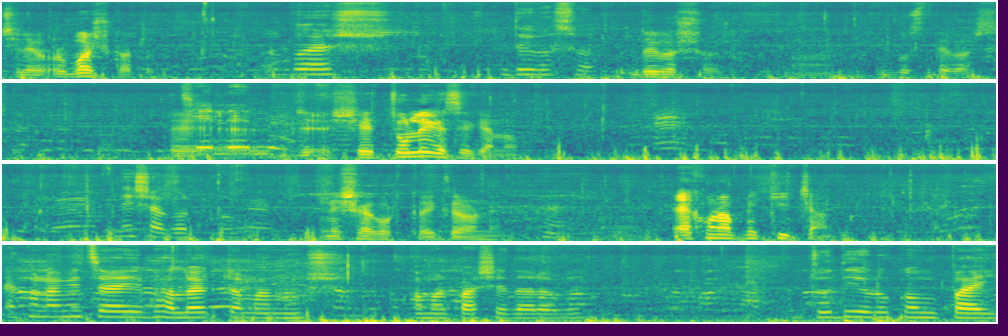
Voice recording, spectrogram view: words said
ছেলে ওর বয়স কত? বয়স দুই বছর। দুই বছর। বুঝতে পারছি। যে- সে চলে গেছে কেন? নেশা করতো নেশা করতো এই কারণে। হ্যাঁ। এখন আপনি কি চান? এখন আমি চাই ভালো একটা মানুষ আমার পাশে দাঁড়াবে। যদি এরকম পাই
